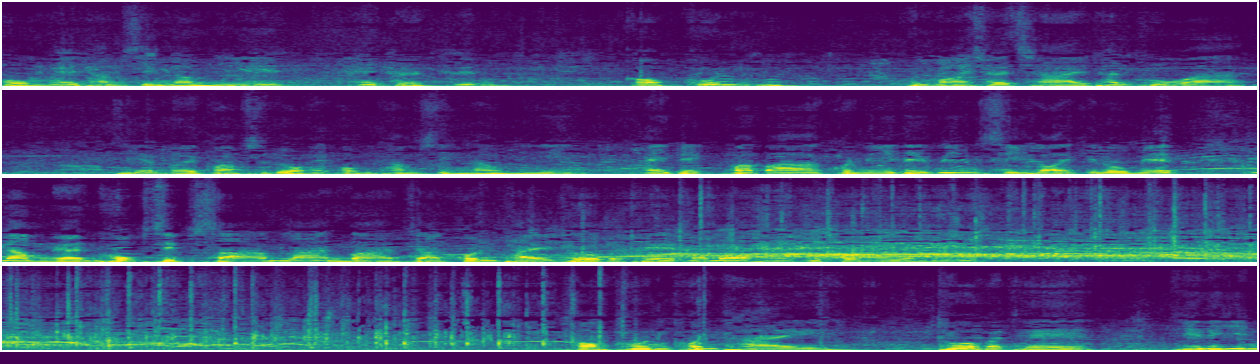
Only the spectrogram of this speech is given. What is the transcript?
ผมให้ทำสิ่งเหล่านี้ให้เกิดขึ้น ขอบคุณคุณหมอเชิดชายท่านผู้ว่าที่อำนวยความสะดวกให้ผมทำสิ่งเหล่านี้ ให้เด็กบ้าๆคนนี้ได้วิ่ง 400 กิโลเมตรนำเงิน 63 ล้านบาทจากคนไทยทั่วประเทศมามอบให้ทุกคนในวันนี้ ขอบคุณคนไทยทั่วประเทศที่ได้ยิน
